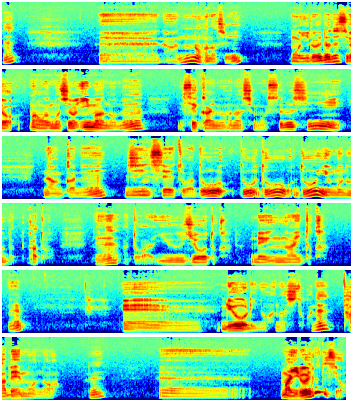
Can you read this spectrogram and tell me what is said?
ね。えー、何の話？もういろいろですよ。まあもちろん今のね世界の話もするしなんかね人生とはどうどうどうどういうものかと、ね、あとは友情とか恋愛とか。ね。えー、料理の話とかね。食べ物。ね。えー、まあいろいろですよ。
